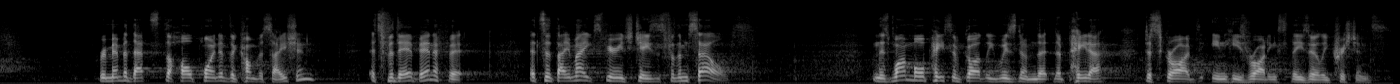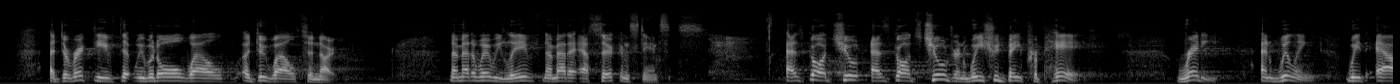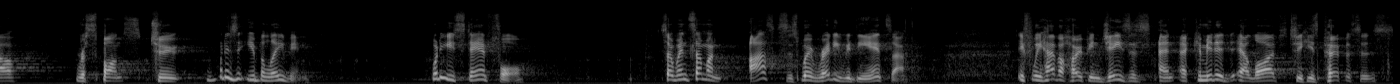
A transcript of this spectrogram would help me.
Remember, that's the whole point of the conversation. It's for their benefit, it's that they may experience Jesus for themselves. And there's one more piece of godly wisdom that, that Peter described in his writings to these early Christians a directive that we would all well, uh, do well to note. No matter where we live, no matter our circumstances, as, God, as God's children, we should be prepared, ready, and willing with our response to what is it you believe in? What do you stand for? So when someone asks us, we're ready with the answer. If we have a hope in Jesus and are committed our lives to his purposes,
